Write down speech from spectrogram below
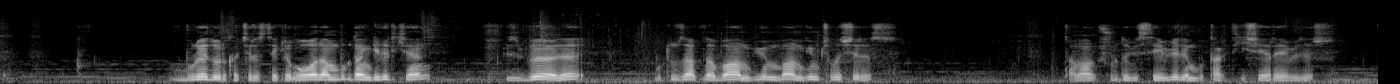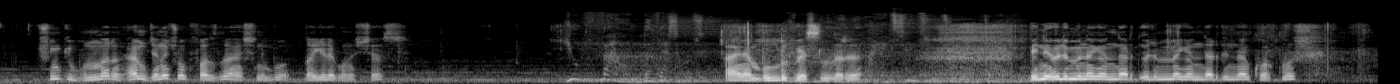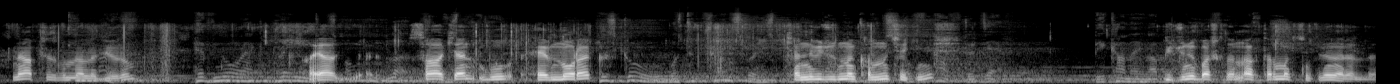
buraya doğru kaçarız tekrar. O adam buradan gelirken biz böyle bu tuzakla bam güm bam güm çalışırız. Tamam şurada bir sevleyelim bu taktik işe yarayabilir. Çünkü bunların hem canı çok fazla. Ha, şimdi bu dayıyla konuşacağız. Aynen bulduk vessel'ları. Beni ölümüne gönder ölümüme gönderdiğinden korkmuş. Ne yapacağız bunlarla diyorum. Hayal sağken bu Hevnorak kendi vücudundan kanını çekmiş. Gücünü başkalarına aktarmak için filan herhalde.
